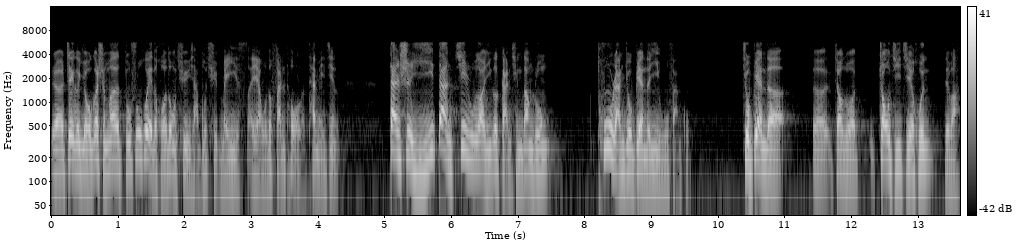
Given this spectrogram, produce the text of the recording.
呃，这个有个什么读书会的活动去一下不去，没意思。哎呀，我都烦透了，太没劲了。但是，一旦进入到一个感情当中，突然就变得义无反顾，就变得呃叫做着急结婚，对吧？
